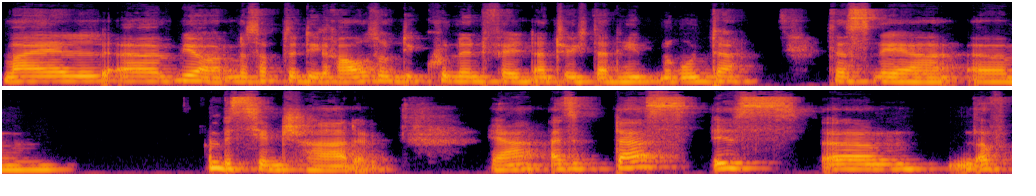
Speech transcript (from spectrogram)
weil, äh, ja, das habt ihr die raus und die Kundin fällt natürlich dann hinten runter. Das wäre ähm, ein bisschen schade. Ja, also das ist ähm, auf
